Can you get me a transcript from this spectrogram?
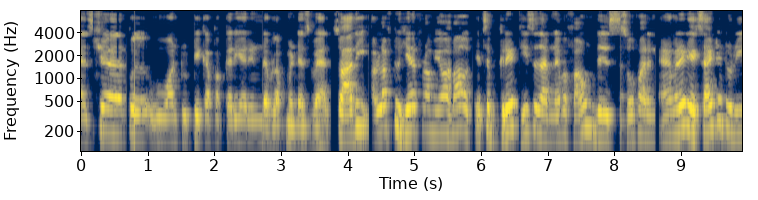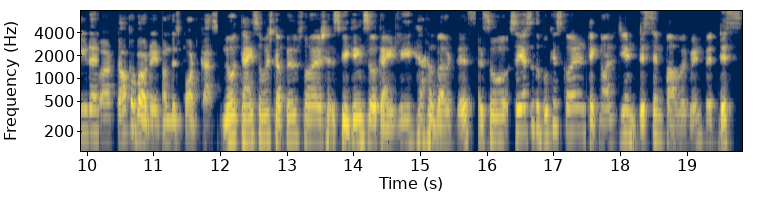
as people who want to take up a career in development as well. So, Adi, I'd love to hear from your mouth. It's a great thesis. I've never found this so far, and I'm really excited to read and uh, talk about it on this podcast. No, thanks so much, Kapil, for speaking so kindly about this. So, so yeah, so the book is called Technology and Disempowerment with dis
